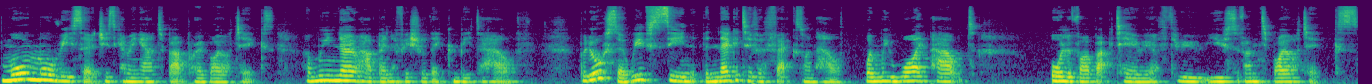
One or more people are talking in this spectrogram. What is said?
More and more research is coming out about probiotics and we know how beneficial they can be to health. But also we've seen the negative effects on health when we wipe out all of our bacteria through use of antibiotics.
